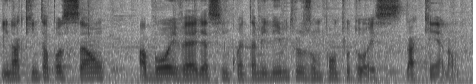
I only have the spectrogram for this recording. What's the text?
e na quinta posição a boa e velha 50mm 1.2 da Canon.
